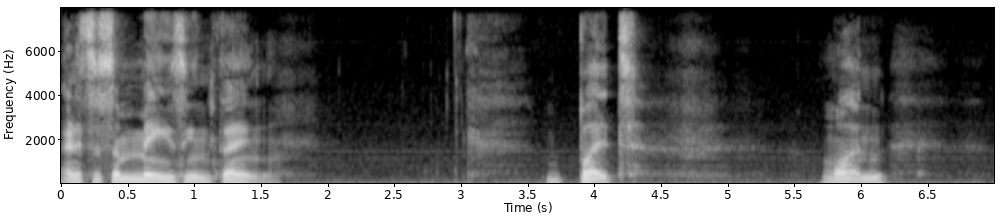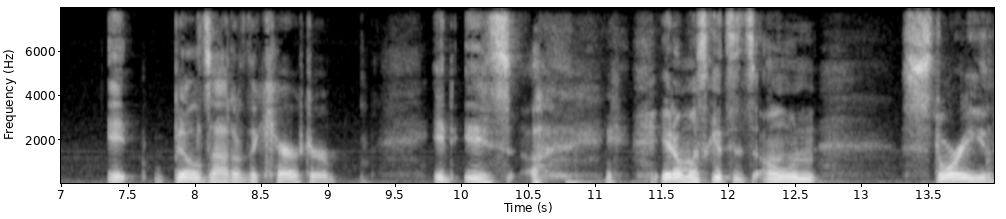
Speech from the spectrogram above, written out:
and it's this amazing thing. But one it builds out of the character. It is it almost gets its own story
